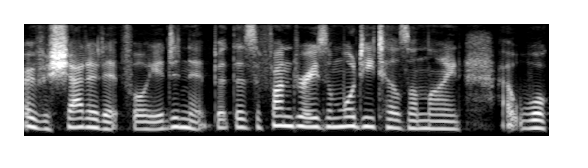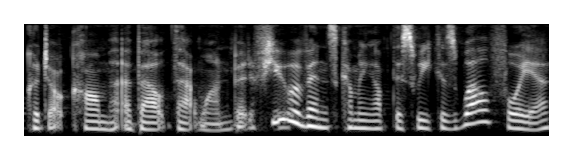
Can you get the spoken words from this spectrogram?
overshadowed it for you, didn't it? But there's a fundraiser, more details online at worca.com about that one. But a few events coming up this week as well for you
